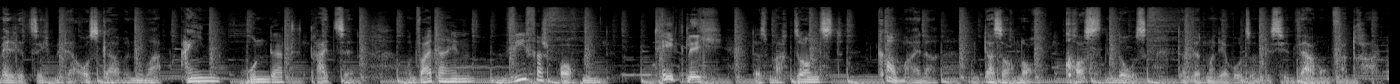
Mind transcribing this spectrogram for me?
meldet sich mit der Ausgabe Nummer 113. Und weiterhin, wie versprochen, täglich. Das macht sonst kaum einer. Und das auch noch kostenlos. Da wird man ja wohl so ein bisschen Werbung vertragen.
